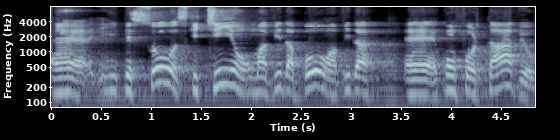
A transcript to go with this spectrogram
é, e pessoas que tinham uma vida boa, uma vida é, confortável,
